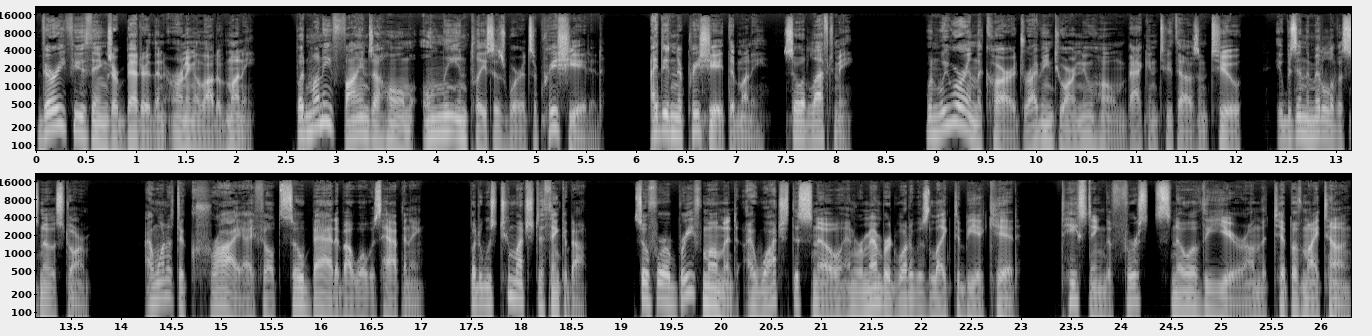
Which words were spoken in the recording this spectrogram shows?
Very few things are better than earning a lot of money, but money finds a home only in places where it's appreciated. I didn't appreciate the money, so it left me. When we were in the car driving to our new home back in 2002, it was in the middle of a snowstorm. I wanted to cry, I felt so bad about what was happening, but it was too much to think about. So for a brief moment, I watched the snow and remembered what it was like to be a kid tasting the first snow of the year on the tip of my tongue.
